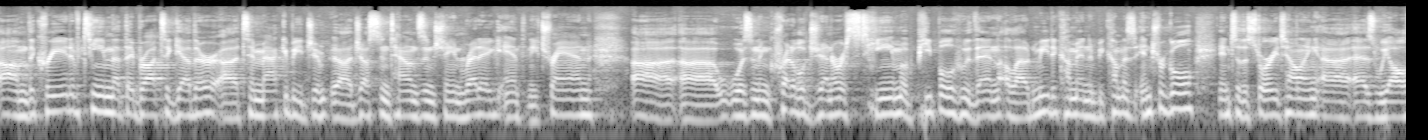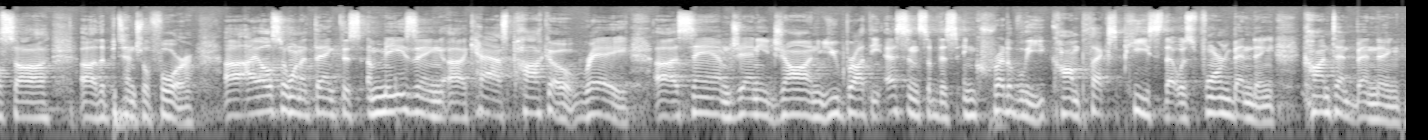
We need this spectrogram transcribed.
Um, the creative team that they brought together uh, Tim Mackabee, Jim, uh, Justin Townsend, Shane Rettig, Anthony Tran was an incredible, generous team of people who then allowed me to come in and become as integral into the storytelling as we all saw the potential for. I also want to thank this amazing uh, cast Paco, Ray, uh, Sam, Jenny, John. You brought the essence of this incredibly complex piece that was form bending, content bending,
